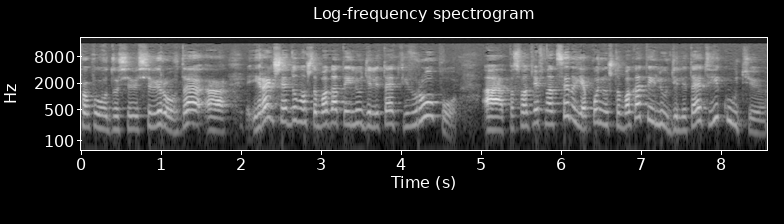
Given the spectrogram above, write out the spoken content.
по поводу северов, да. А, и раньше я думал, что богатые люди летают в Европу, а посмотрев на цены, я понял, что богатые люди летают в Якутию.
